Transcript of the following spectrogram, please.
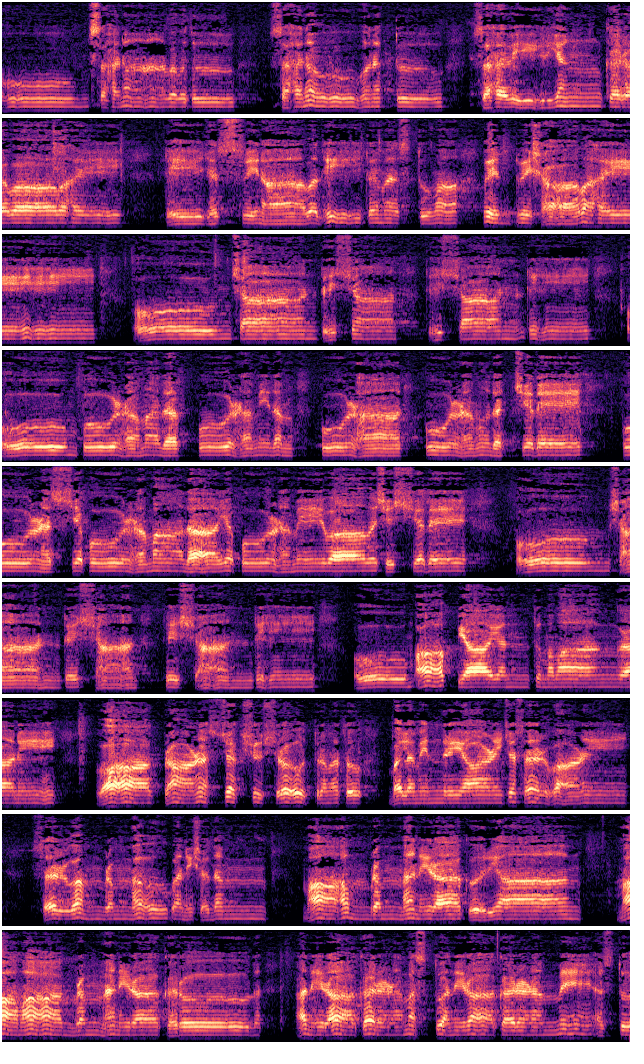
ॐ सहनावतु सहनौ भुनक्तु सह वीर्यङ्करवावहै तेजस्विनावधीतमस्तु मा विद्विषावहै। ॐ शान्तिः शान्तिः ॐ पूर्णमदः पूर्णमिदम् पूर्णात् पूर्णमुदच्यते। पूर्णस्य पूर्णमादाय पूर्णमेवावशिष्यते। ॐ शान्तिः शान्तिः शान्तिः। ॐ आप्यायन्तु ममाङ्गानि वाक्प्राणश्चक्षुश्रोत्रमथो बलमिन्द्रियाणि च सर्वाणि सर्वम् ब्रह्मोपनिषदम् माहम् ब्रह्म निराकुर्याम् मा ब्रह्म निराकरोत् अनिराकरणमस्तु अनिराकरणम् मे अस्तु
